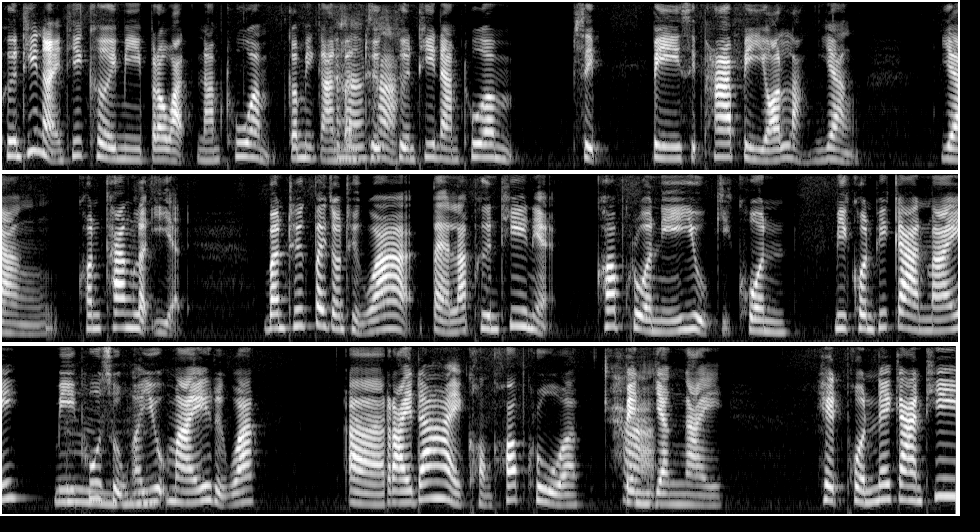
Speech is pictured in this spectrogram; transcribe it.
พื้นที่ไหนที่เคยมีประวัติน้ำท่วม ก็มีการอ่าบันทึกค่ะพื้นที่น้ำท่วม 10 ปี 15 ปีย้อนหลังอย่างอย่างค่อนข้างละเอียด บันทึกไปจนถึงว่าแต่ละพื้นที่เนี่ยครอบครัวนี้อยู่กี่คน มีคนพิการไหม มีผู้สูงอายุไหมหรือว่าอ่ารายได้ของครอบครัวค่ะเป็นยังไง เหตุผลในการที่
